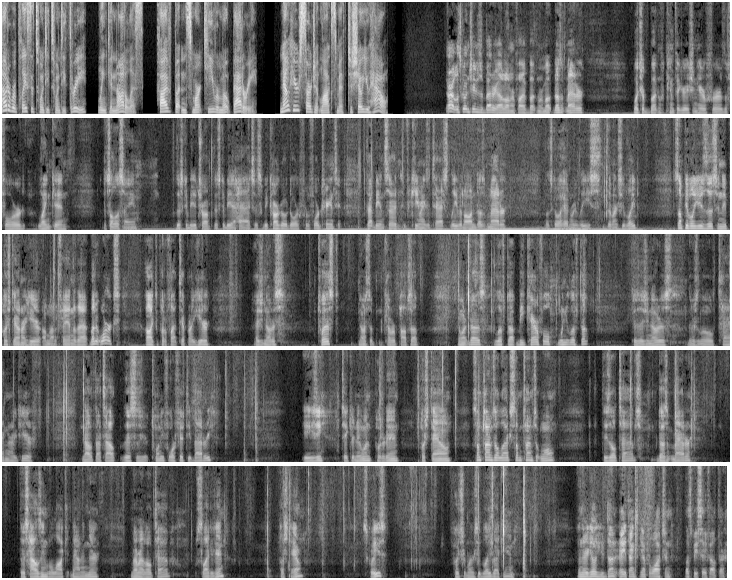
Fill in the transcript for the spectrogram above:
How to replace a 2023 Lincoln Nautilus 5-button smart key remote battery. Now here's Sergeant Locksmith to show you how. All right, let's go and change the battery out on our 5-button remote. Doesn't matter what your button configuration here for the Ford, Lincoln. It's all the same. This could be a trunk, this could be a hatch, this could be cargo door for the Ford Transit. That being said, if your key ring's attached, leave it on, doesn't matter. Let's go ahead and release the emergency blade. Some people use this and they push down right here. I'm not a fan of that, but it works. I like to put a flat tip right here. As you notice, twist, notice the cover pops up. And when it does, lift up. Be careful when you lift up, because as you notice, there's a little tang right here. Now that that's out, this is your 2450 battery. Easy. Take your new one, put it in, push down. Sometimes it'll latch, sometimes it won't. These little tabs, doesn't matter. This housing will lock it down in there. Remember that little tab? Slide it in, push down, squeeze, put your emergency blade back in. And there you go, you've done it. Hey, thanks again for watching. Let's be safe out there.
